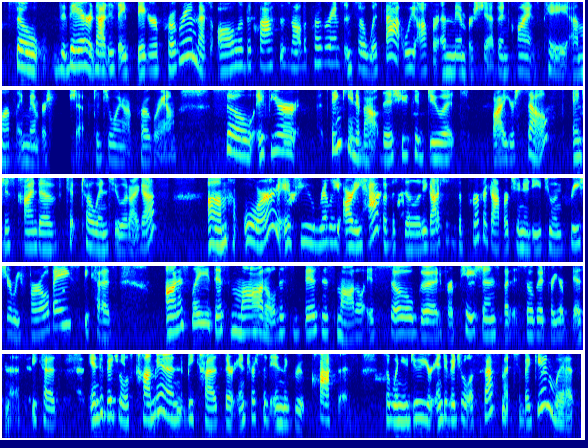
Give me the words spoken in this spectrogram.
so there, that is a bigger program. That's all of the classes and all the programs. And so with that, we offer a membership, and clients pay a monthly membership to join our program. So if you're thinking about this, you could do it by yourself and just kind of tiptoe into it, I guess. Um, or if you really already have a facility, gosh, this is a perfect opportunity to increase your referral base because honestly, this model, this business model is so good for patients, but it's so good for your business because individuals come in because they're interested in the group classes. So when you do your individual assessment to begin with,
